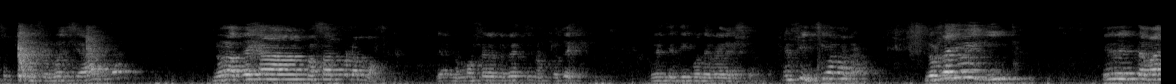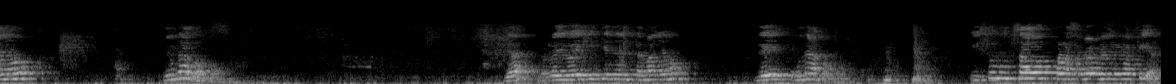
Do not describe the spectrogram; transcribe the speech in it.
¿cierto? de frecuencia alta, no las deja pasar por la atmósfera. La atmósfera terrestre nos protege de este tipo de radiación. En fin, sigamos acá. Los rayos X tienen el tamaño de un átomo. ¿Ya? Los rayos X tienen el tamaño de un átomo. Y son usados para sacar radiografía.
